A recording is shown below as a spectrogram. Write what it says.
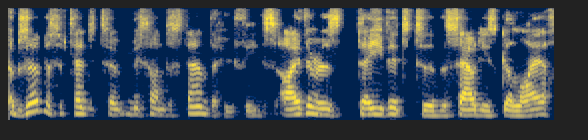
Observers have tended to misunderstand the Houthis, either as David to the Saudis' Goliath,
